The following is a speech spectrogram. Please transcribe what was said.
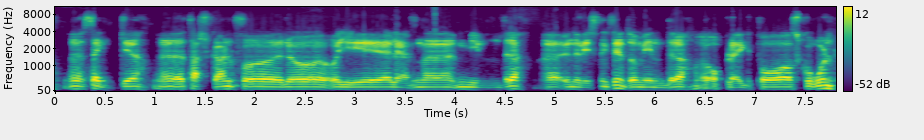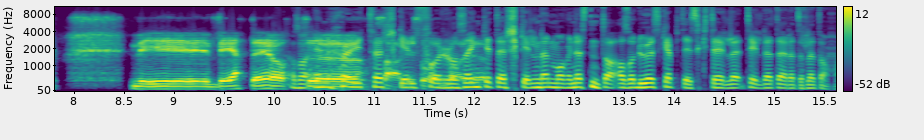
uh, senke terskelen for å, å, gi elevene mindre undervisningstid og mindre opplegg på skolen. Vi vet det at altså En høy terskel for å senke terskelen, den må vi nesten ta. Altså Du er skeptisk til, til dette, rett og slett? da?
